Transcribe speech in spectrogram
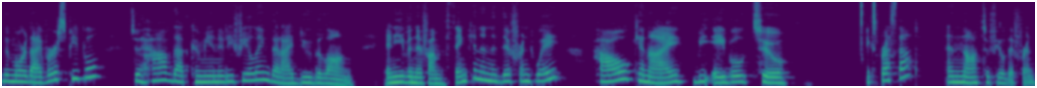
the more diverse people to have that community feeling that I do belong. And even if I'm thinking in a different way, how can I be able to express that and not to feel different?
